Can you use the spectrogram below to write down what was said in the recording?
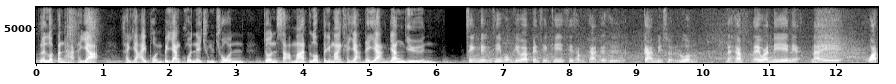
เพื่อลดปัญหาขยะ ขยายผลไปยังคนในชุมชน จนสามารถลดปริมาณขยะได้อย่างยั่งยืน สิ่งหนึ่งที่ผมคิดว่าเป็นสิ่งที่ที่สำคัญก็คือการมีส่วนร่วมนะครับ ในวันนี้เนี่ยในวัด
